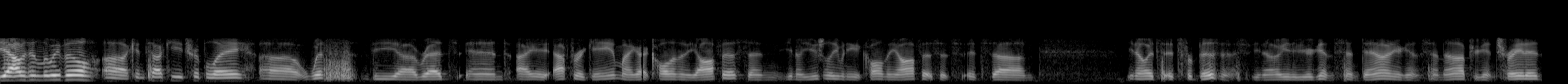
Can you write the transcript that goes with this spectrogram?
Yeah, I was in Louisville, uh, Kentucky, AAA, uh, with the uh, Reds, and I after a game I got called into the office, and you know usually when you get called in the office, it's it's um, you know it's it's for business. You know either you're getting sent down, you're getting sent up, you're getting traded.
